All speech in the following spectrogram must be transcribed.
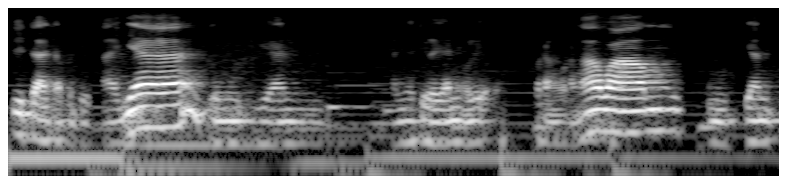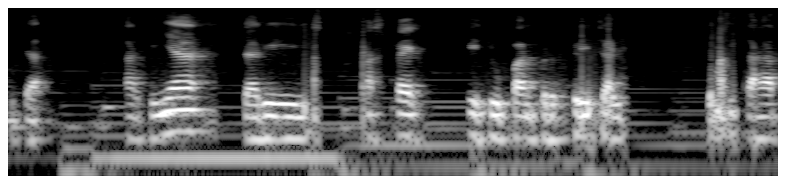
tidak ada pendetanya kemudian hanya dilayani oleh orang-orang awam kemudian tidak artinya dari aspek kehidupan bergereja itu masih sangat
